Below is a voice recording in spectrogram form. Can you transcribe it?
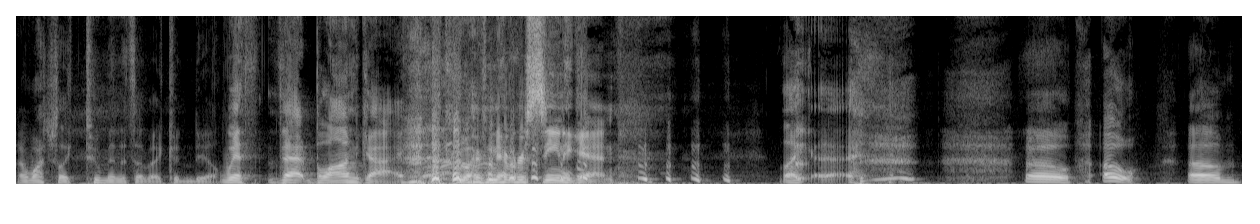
I watched like two minutes of it. I couldn't deal. with that blonde guy who I've never seen again. Like, uh, Oh oh. Um,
